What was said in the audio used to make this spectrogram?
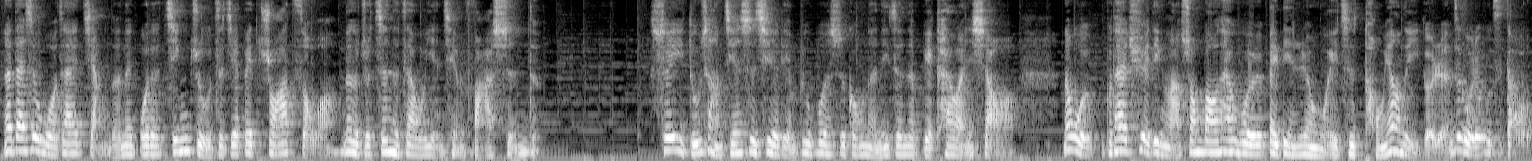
那但是我在讲的那，我的金主直接被抓走啊，那个就真的在我眼前发生的。所以赌场监视器的脸部辨识功能，你真的别开玩笑啊！那我不太确定啦，双胞胎会不会被辨认为是同样的一个人？这个我就不知道了。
